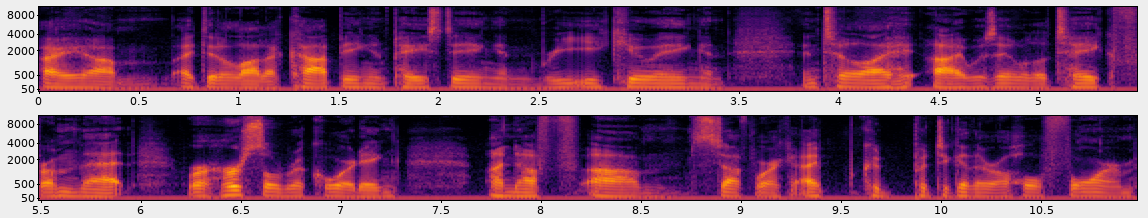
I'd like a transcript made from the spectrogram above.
I, um, I did a lot of copying and pasting and re-EQing and until I, I was able to take from that rehearsal recording enough um, stuff where I could put together a whole form,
